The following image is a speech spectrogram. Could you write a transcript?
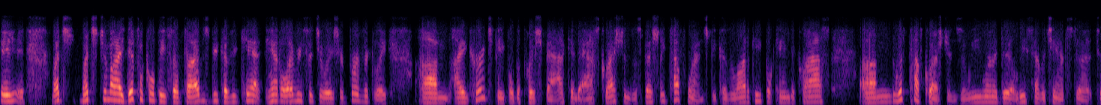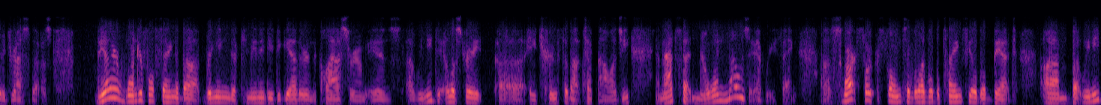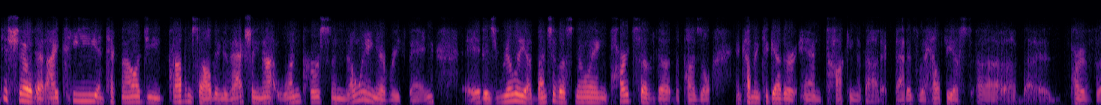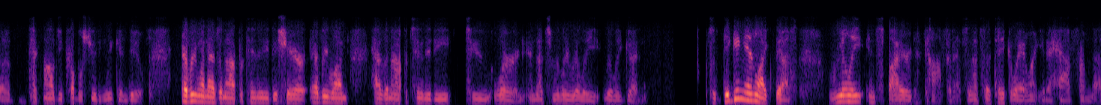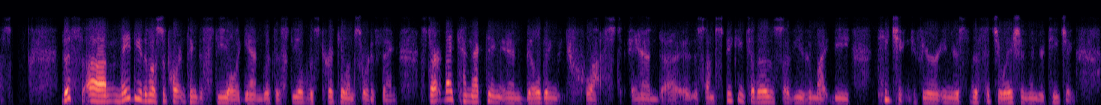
I, much, much to my difficulty sometimes because you can't handle every situation perfectly. Um, I encourage people to push back and to ask questions, especially tough ones, because a lot of people came to class um, with tough questions, and we wanted to at least have a chance to, to address those. The other wonderful thing about bringing the community together in the classroom is uh, we need to illustrate uh, a truth about technology, and that's that no one knows everything. Uh, smartphones have leveled the playing field a bit, um, but we need to show that IT and technology problem solving is actually not one person knowing everything. It is really a bunch of us knowing parts of the, the puzzle and coming together and talking about it. That is the healthiest uh, part of the technology troubleshooting we can do. Everyone has an opportunity to share. Everyone has an opportunity to learn, and that's really, really, really good. So digging in like this really inspired confidence, and that's the takeaway I want you to have from this. This um, may be the most important thing to steal, again, with the steal this curriculum sort of thing. Start by connecting and building trust. And uh, so I'm speaking to those of you who might be teaching, if you're in your, the situation when you're teaching.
